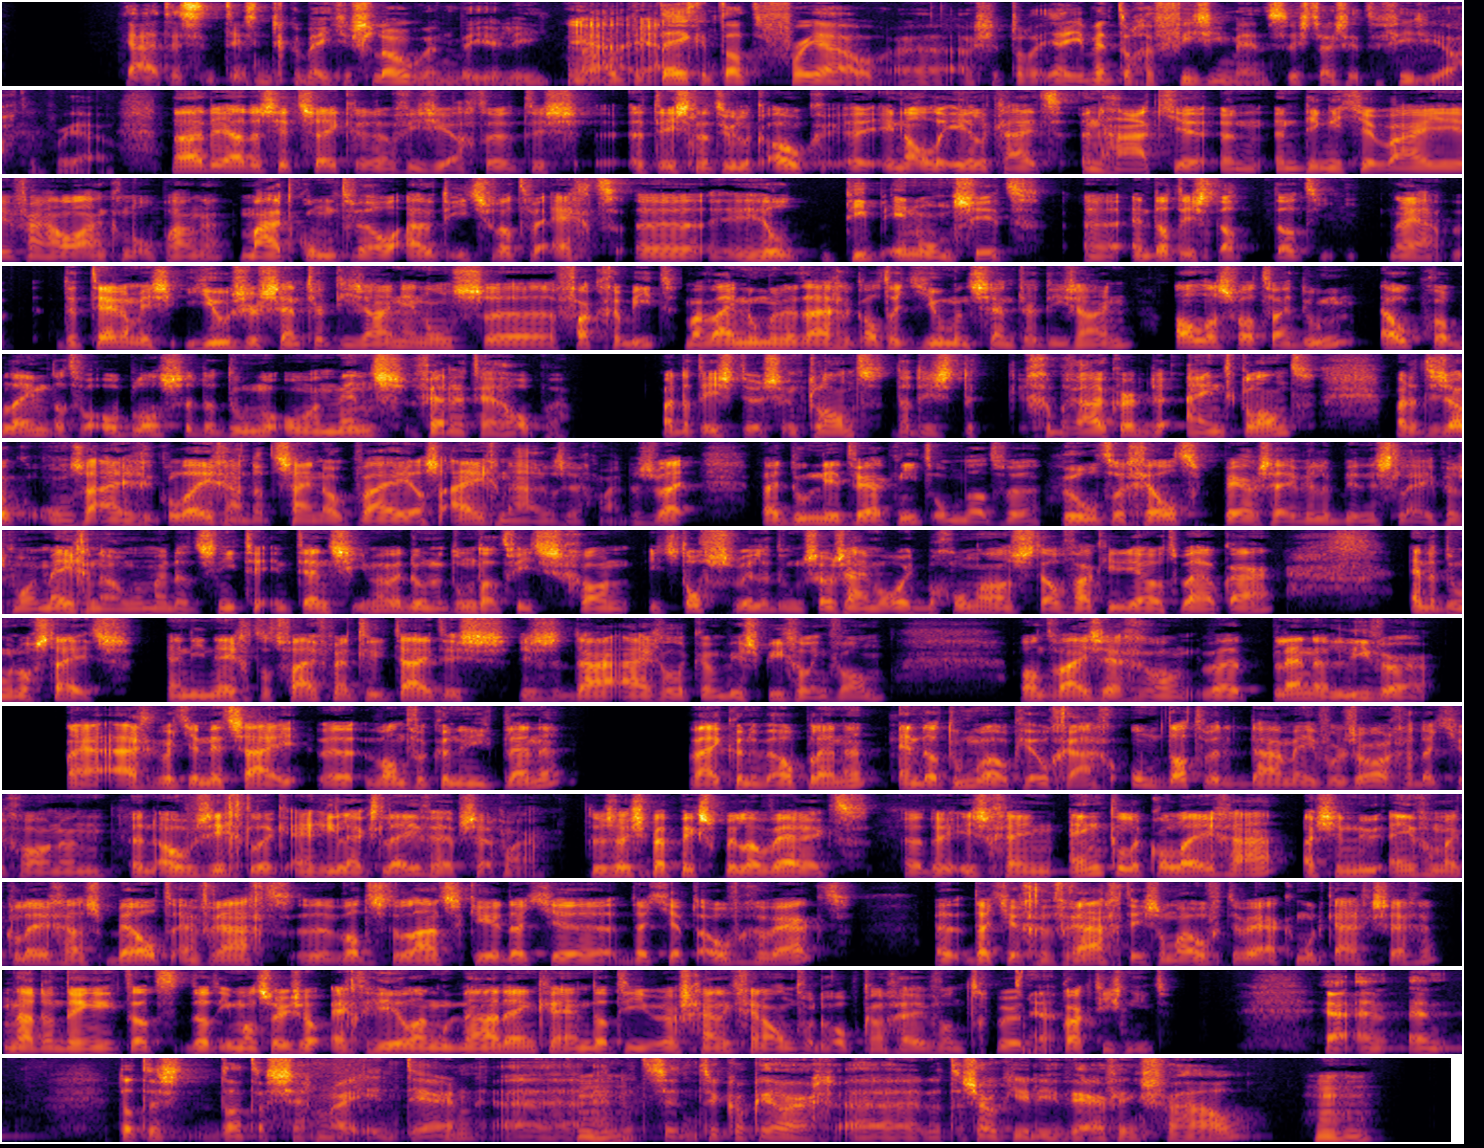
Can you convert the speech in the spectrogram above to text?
Ja, het is, het is natuurlijk een beetje slogan bij jullie. Maar Ja, wat ja. betekent dat voor jou? eh, als je, toch, ja, je bent toch een visiemens, dus daar zit een visie achter voor jou. Nou ja, er zit zeker een visie achter. Het is, het is natuurlijk ook eh, in alle eerlijkheid een haakje, een, een dingetje waar je je verhaal aan kan ophangen. Maar het komt wel uit iets wat we echt eh, heel diep in ons zit. En dat is dat, dat, nou ja, de term is user-centered design in ons eh, vakgebied. Maar wij noemen het eigenlijk altijd human-centered design. Alles wat wij doen, elk probleem dat we oplossen, dat doen we om een mens verder te helpen. Maar dat is dus een klant, dat is de gebruiker, de eindklant. Maar dat is ook onze eigen collega. En dat zijn ook wij als eigenaren, zeg maar. Dus wij, wij doen dit werk niet omdat we bulten geld per se willen binnenslepen. Dat is mooi meegenomen, maar dat is niet de intentie. Maar we doen het omdat we iets, gewoon iets tofs willen doen. Zo zijn we ooit begonnen als stel vakidioten bij elkaar. En dat doen we nog steeds. En die 9 tot 5 mentaliteit is, is daar eigenlijk een weerspiegeling van. Want wij zeggen gewoon, we plannen liever... Nou ja, eigenlijk wat je net zei, eh, want we kunnen niet plannen. Wij kunnen wel plannen. En dat doen we ook heel graag, omdat we daarmee voor zorgen dat je gewoon een, een overzichtelijk en relaxed leven hebt, zeg maar. Dus als je bij Pixelpillow werkt, eh, er is geen enkele collega. Als je nu een van mijn collega's belt en vraagt: eh, wat is de laatste keer dat je, dat je hebt overgewerkt? Eh, dat je gevraagd is om over te werken, moet ik eigenlijk zeggen. Nou, dan denk ik dat, dat iemand sowieso echt heel lang moet nadenken. En dat hij waarschijnlijk geen antwoord erop kan geven, want het gebeurt Ja. praktisch niet. Ja, en, en dat, is, dat is zeg maar intern. eh, Mhm. En dat zit natuurlijk ook heel erg. eh, dat is ook jullie wervingsverhaal. Mhm.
